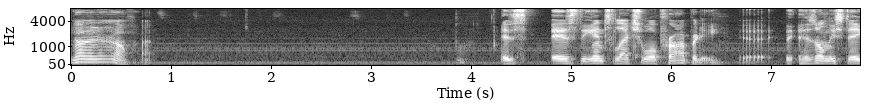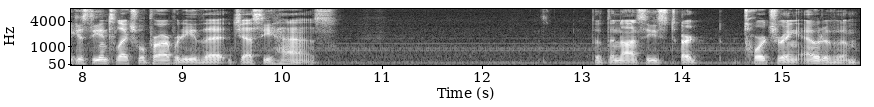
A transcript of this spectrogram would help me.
No, no, no, no. Is is the intellectual property? Uh, his only stake is the intellectual property that Jesse has. That the Nazis are torturing out of him.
